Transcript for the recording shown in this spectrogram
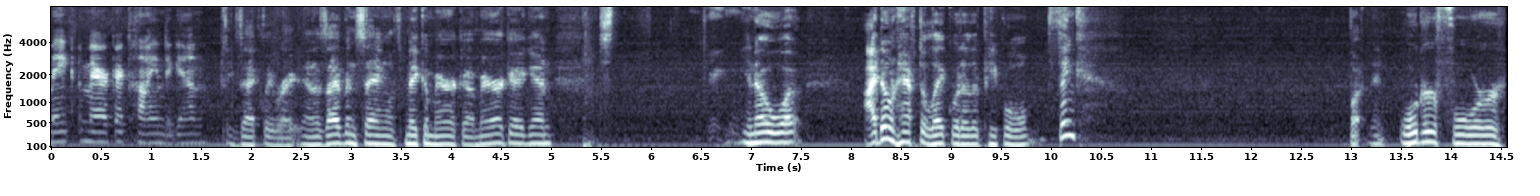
"Make America kind again." Exactly right. And as I've been saying, let's make America America again. You know what? I don't have to like what other people think. But in order for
